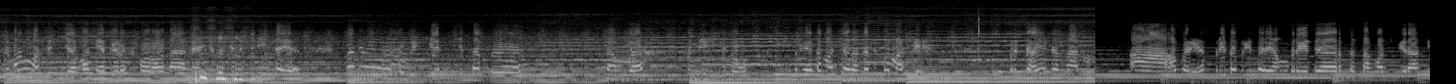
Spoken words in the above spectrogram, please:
memang masih zaman ya virus corona kayak gitu, gitu. jadi kayak aduh bikin kita tuh tambah sedih gitu. Ternyata masyarakat itu masih percaya dengan ah, apa ya berita-berita yang beredar tentang konspirasi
